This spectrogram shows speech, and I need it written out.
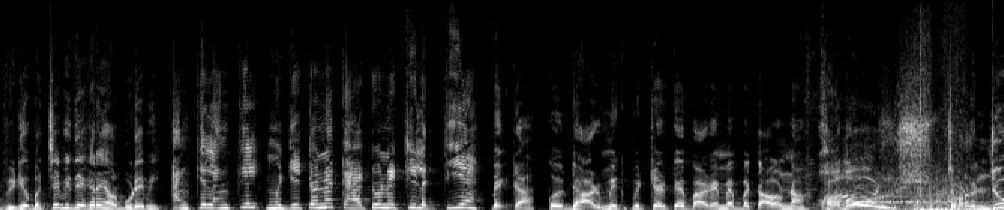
वीडियो बच्चे भी देख रहे हैं और बूढ़े भी। अंकल अंकल मुझे तो ना कार्टून अच्छी लगती है। बेटा कोई धार्मिक पिक्चर के बारे में बताओ ना। खामोश। चपड़गंजू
